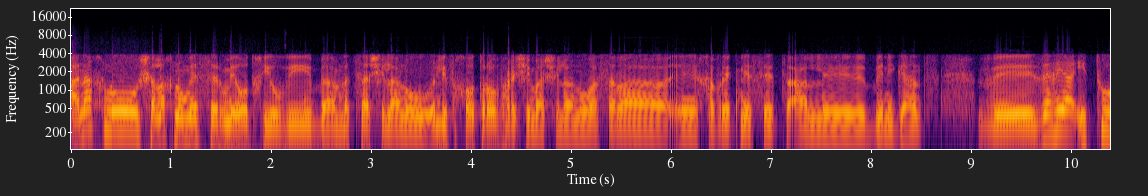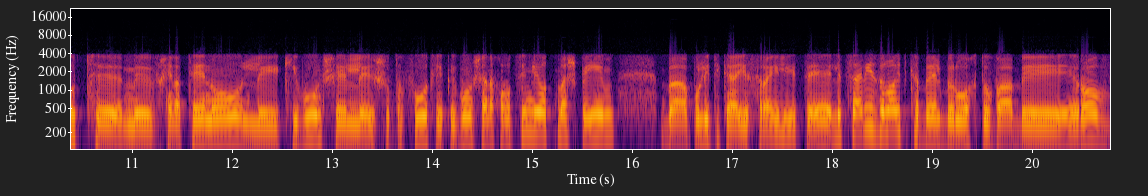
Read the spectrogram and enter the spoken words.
אנחנו שלחנו מסר מאוד חיובי בהמלצה שלנו, לפחות רוב הרשימה שלנו, עשרה אה, חברי כנסת על אה, בני גנץ. וזה היה איתות אה, מבחינתנו לכיוון של שותפות, לכיוון שאנחנו רוצים להיות משפיעים בפוליטיקה הישראלית. לצערי זה לא התקבל ברוח טובה ברוב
